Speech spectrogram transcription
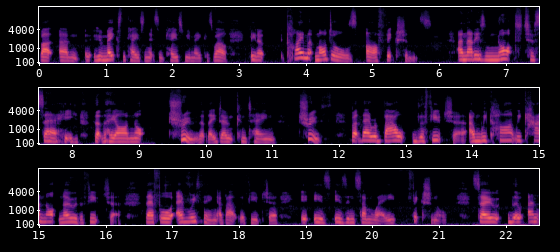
but um, who makes the case, and it's a case we make as well. You know, climate models are fictions. And that is not to say that they are not true, that they don't contain truth but they're about the future and we can't we cannot know the future. Therefore everything about the future is is in some way fictional. So the and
